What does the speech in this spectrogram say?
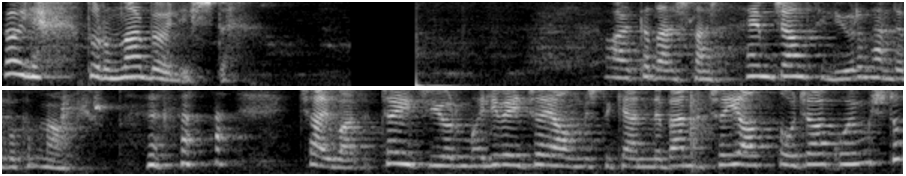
Öyle durumlar böyle işte. Arkadaşlar hem cam siliyorum hem de bakın ne yapıyorum. çay var. Çay içiyorum. Ali Bey çay almıştı kendine. Ben çayı aslında ocağa koymuştum.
